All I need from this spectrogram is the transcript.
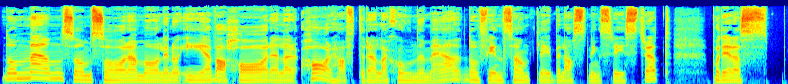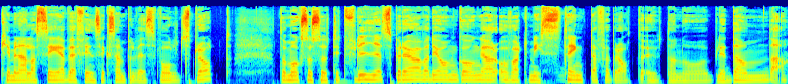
De män som Sara, Malin och Eva har eller har haft relationer med, de finns samtliga i belastningsregistret. På deras kriminella CV finns exempelvis våldsbrott. De har också suttit frihetsberövade i omgångar och varit misstänkta för brott utan att bli dömda.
